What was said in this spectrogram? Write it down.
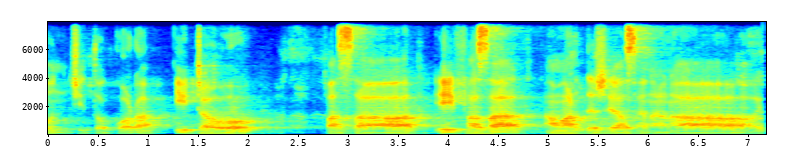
বঞ্চিত করা। এটাও ফাসাদ, এই ফাসাদ আমার দেশে আছে না নাই।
